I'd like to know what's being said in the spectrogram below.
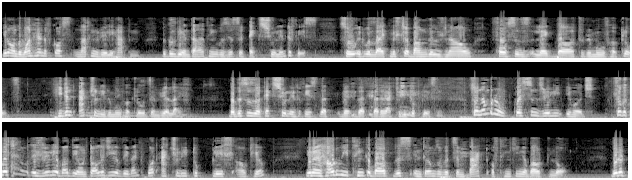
You know, on the one hand, of course, nothing really happened because the entire thing was just a textual interface. So it was like Mr. Bungles now forces Legba to remove her clothes. He didn't actually remove her clothes in real life. But this is a textual interface that, that, that actually took place in. So a number of questions really emerge. So the question is really about the ontology of the event, what actually took place out here. You know, how do we think about this in terms of its impact of thinking about law? There are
